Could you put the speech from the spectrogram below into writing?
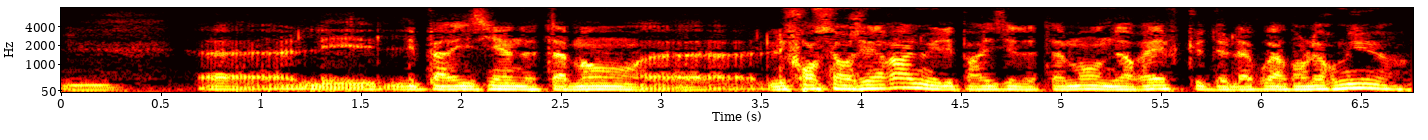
Mm. Euh, les, les, Parisiens notamment, euh, les Français en général, mais les Parisiens notamment, ne rêvent que de l'avoir dans leur mur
